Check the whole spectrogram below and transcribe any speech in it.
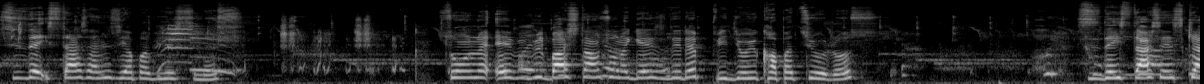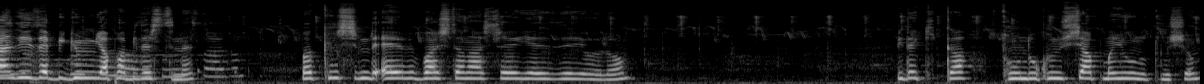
Siz de isterseniz yapabilirsiniz. Sonra evi bir baştan sona gezdirip videoyu kapatıyoruz. Siz de isterseniz kendinize bir gün yapabilirsiniz. Bakın şimdi evi baştan aşağı gezdiriyorum. Bir dakika son dokunuş yapmayı unutmuşum.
